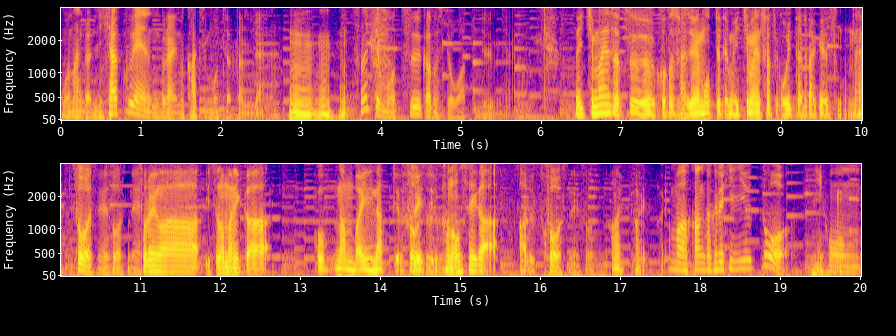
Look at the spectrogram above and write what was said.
もうなん。か200円ぐらいの価値持っちゃったみたいなそれってもう通貨として終わってるみたいな1万円札今年初め持ってても1万円札が置いてあるだけですもん。ねそうですねそうですねそれがいつの間にかこう何倍になって増えてる可能性があると。そうですねそうですね。はいはいはい。まあ感覚的に言うと日本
